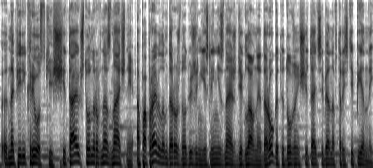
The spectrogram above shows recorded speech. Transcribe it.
э, на перекрестке считают, что он равнозначный. А по правилам дорожного движения, если не знаешь, где главная дорога, ты должен считать себя на второстепенной.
